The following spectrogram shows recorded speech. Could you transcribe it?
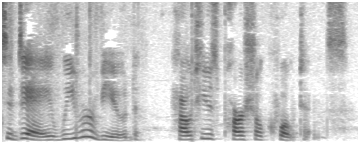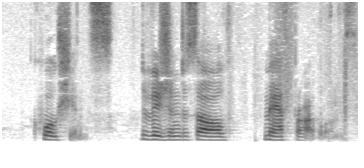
Today we reviewed how to use partial quotients, quotients, division to solve math problems.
